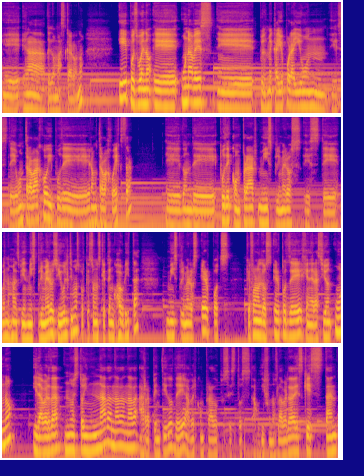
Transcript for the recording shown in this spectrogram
Eh, era de lo más caro, ¿no? Y pues bueno, eh, una vez eh, pues me cayó por ahí un, este, un trabajo y pude, era un trabajo extra, donde pude comprar mis primeros, este, bueno, más bien mis primeros y últimos, porque son los que tengo ahorita, mis primeros AirPods, que fueron los AirPods de generación 1. Y la verdad no estoy nada, nada, nada arrepentido de haber comprado pues estos audífonos. La verdad es que están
